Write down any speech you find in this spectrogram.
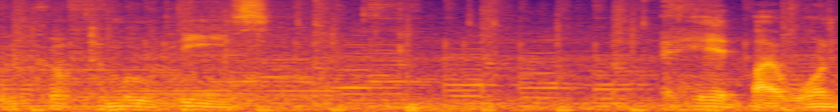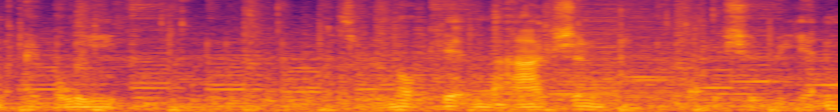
We've got to move these ahead by one, I believe. So we're not getting the action that we should be getting.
